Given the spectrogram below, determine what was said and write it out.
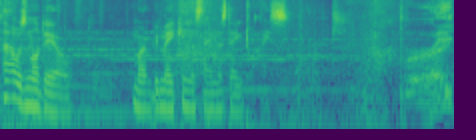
that was an ordeal. Won't be making the same mistake twice. Break.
